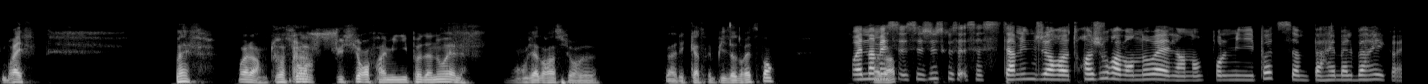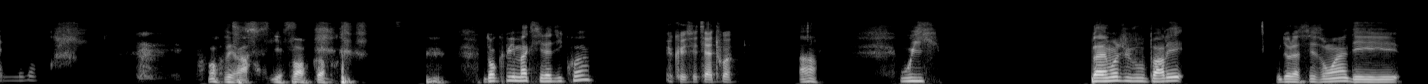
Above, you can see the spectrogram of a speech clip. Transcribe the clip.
bref, bref, voilà. De toute façon, Voilà. je suis sûr on fera un mini pod à Noël. On reviendra sur euh, bah, les quatre épisodes restants. Ouais non mais Voilà. c'est c'est juste que ça, ça se termine genre euh, trois jours avant Noël, hein, donc pour le mini-pot ça me paraît mal barré quand même, mais bon. On verra, il n'y est pas encore. Donc lui, Max, il a dit quoi? Que c'était à toi. Oui. Ben moi, je vais vous parler de la saison 1 des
